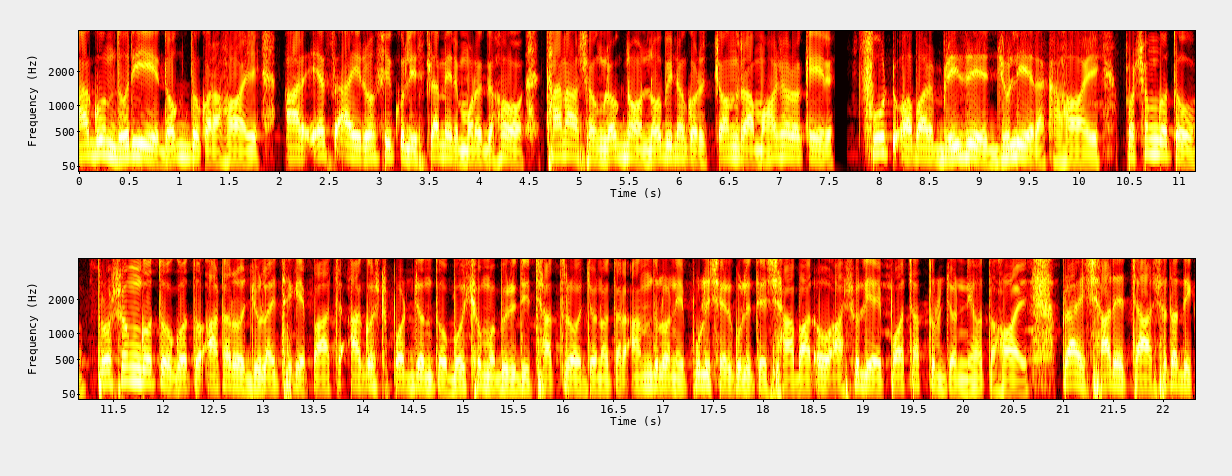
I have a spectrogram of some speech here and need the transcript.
আগুন ধরিয়ে দগ্ধ করা হয় আর এসআই রফিকুল ইসলামের মরদেহ থানা সংলগ্ন নবীনগর চন্দ্রা মহাসড়কের ফুট ওভার ব্রিজে ঝুলিয়ে রাখা হয়। প্রসঙ্গত প্রসঙ্গত গত আঠারো জুলাই থেকে পাঁচ আগস্ট পর্যন্ত বৈষম্য বিরোধী ছাত্র জনতার আন্দোলনে পুলিশের গুলিতে সাবার ও আশুলিয়ায় পঁচাত্তর জন নিহত হয়। প্রায় সাড়ে চার শতাধিক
